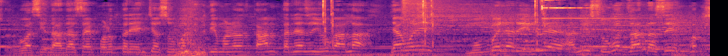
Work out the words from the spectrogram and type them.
स्वर्गवासी दादासाहेब पालोदकर यांच्यासोबत विधिमंडळात काम करण्याचा योग आला. त्यामुळे मुंबईला रेल्वे आम्ही सोबत जात असे पक्ष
